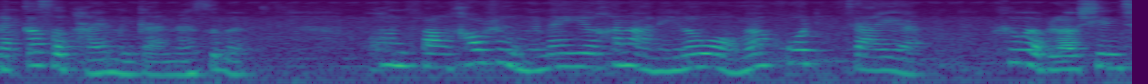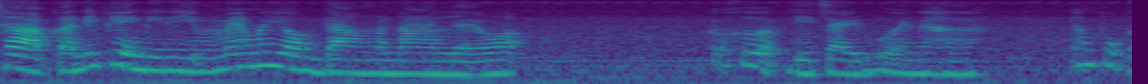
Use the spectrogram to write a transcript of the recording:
นักก็เซอร์ไพรส์เหมือนกันนะคือแบบคนฟังเข้าถึงกันได้เยอะขนาดนี้เราบอกแม่งโคตรดีใจอะ คือแบบเราชินชากันที่เพลงดีๆ มันแม่งไม่ยอมดังมานานแล้วอะ ก็คือแบบดีใจด้วยนะคะยังปก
